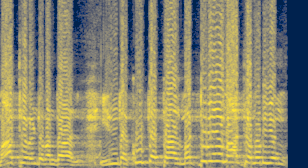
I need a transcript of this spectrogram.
மாற்ற வேண்டும் என்றால் இந்த கூட்டத்தால் மட்டுமே மாற்ற முடியும்.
